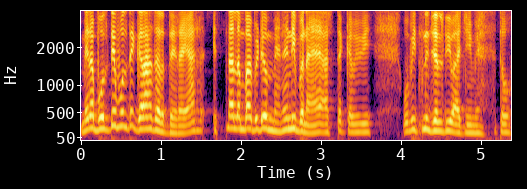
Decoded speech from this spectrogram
मेरा बोलते बोलते गला दर्द दे रहा है यार। इतना लंबा वीडियो मैंने नहीं बनाया आज तक कभी भी। वो भी इतनी जल्दीबाजी में तो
